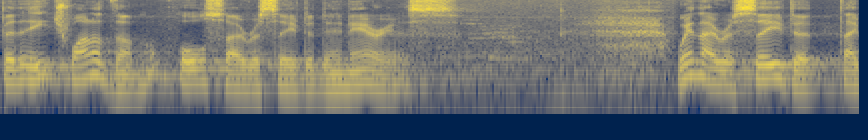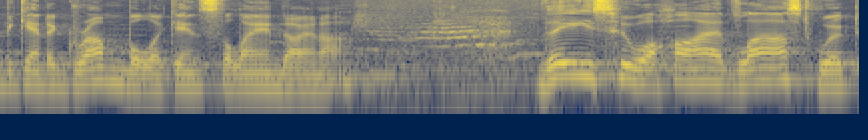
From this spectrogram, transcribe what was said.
but each one of them also received a denarius. When they received it, they began to grumble against the landowner. These who were hired last worked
